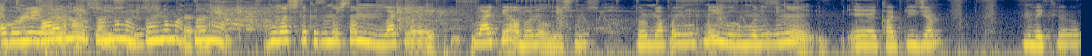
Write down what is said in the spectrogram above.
abone like Dynamite, dynamite, dynamite, dynamite. Bu maçta kazanırsam like ve like ve abone oluyorsunuz. Yorum yapmayı unutmayın. Yorumlarınızı e, kalpleyeceğim. Bunu bekliyorum.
